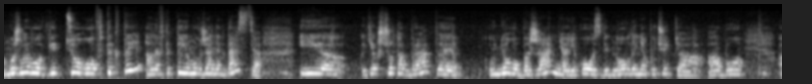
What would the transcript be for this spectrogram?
можливо, від цього втекти, але втекти йому вже не вдасться. І е, якщо так брати, у нього бажання якогось відновлення почуття, або е,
